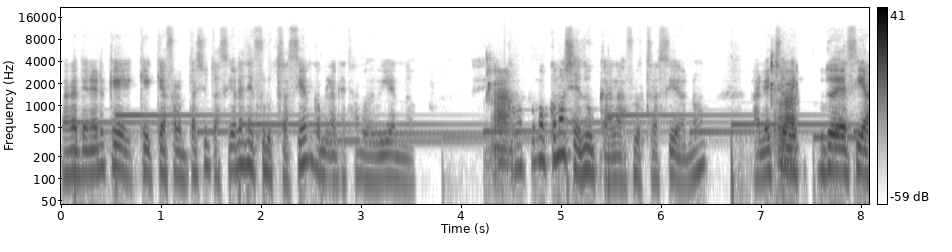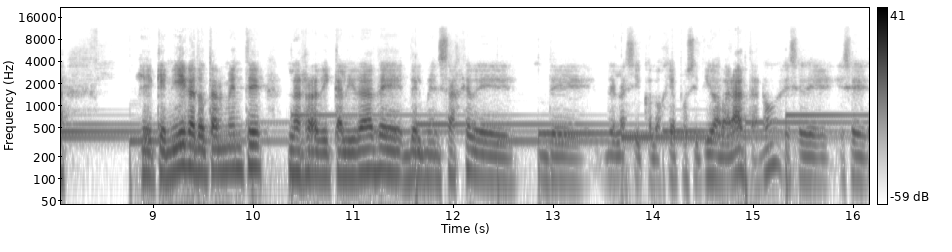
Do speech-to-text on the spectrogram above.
Van a tener que, que afrontar situaciones de frustración como la que estamos viviendo. ¿Cómo, se educa la frustración? ¿no? Al hecho de que tú decías eh, que niega totalmente la radicalidad del mensaje de, la psicología positiva barata, ¿no? Ese, ese,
